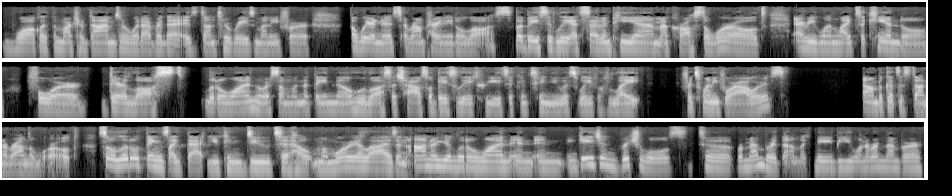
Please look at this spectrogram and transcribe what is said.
walk, like the March of Dimes or whatever that is done to raise money for awareness around perinatal loss. But basically, at 7 p.m. across the world, everyone lights a candle for their lost little one or someone that they know who lost a child. So basically, it creates a continuous wave of light for 24 hours um, because it's done around the world. So little things like that you can do to help memorialize and honor your little one and, and engage in rituals to remember them. Like maybe you want to remember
